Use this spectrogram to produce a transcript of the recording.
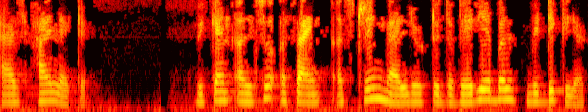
as highlighted. We can also assign a string value to the variable we declared.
